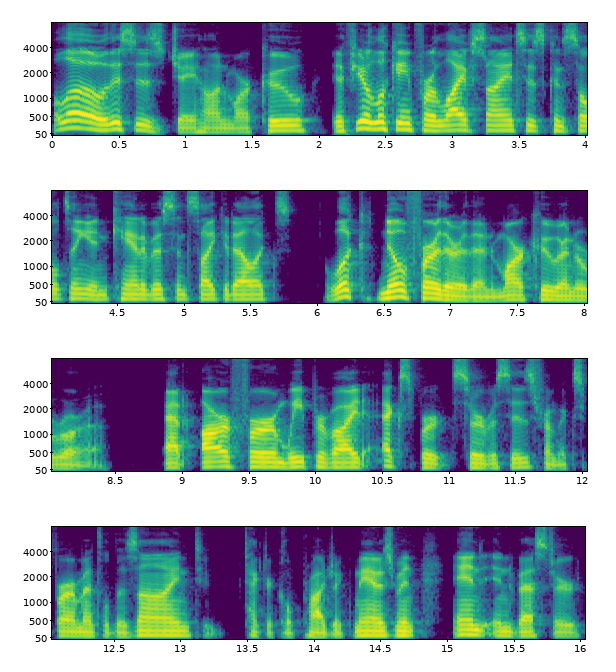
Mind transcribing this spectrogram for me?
Hello, this is Jahan Marcu. If you're looking for life sciences consulting in cannabis and psychedelics, look no further than Marcu and Arora. At our firm, we provide expert services from experimental design to technical project management and investor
